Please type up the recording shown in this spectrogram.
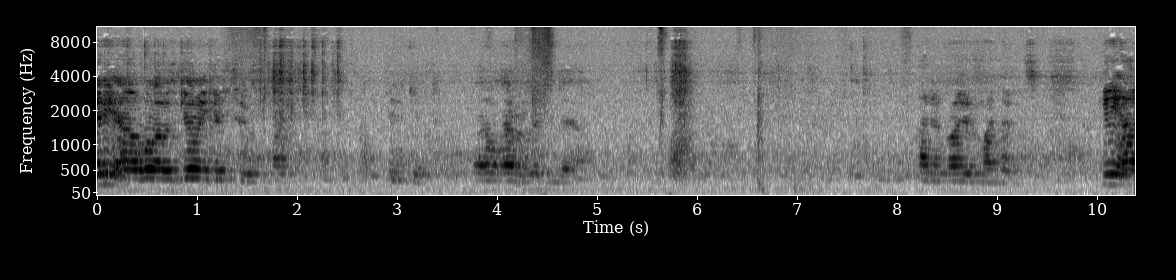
Anyhow, what I was going to get to, I didn't get to. I don't have it written down. I didn't write it in my notes. Anyhow,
